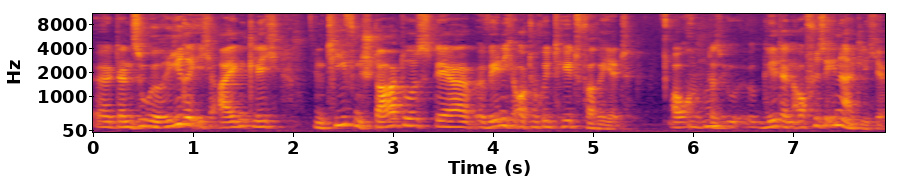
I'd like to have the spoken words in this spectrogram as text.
äh, dann suggeriere ich eigentlich, einen tiefen Status, der wenig Autorität verrät. Auch, mhm. Das gilt dann auch fürs Inhaltliche.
